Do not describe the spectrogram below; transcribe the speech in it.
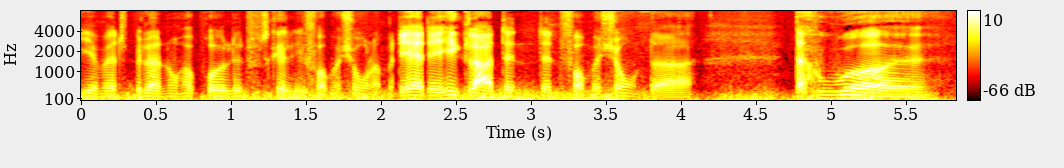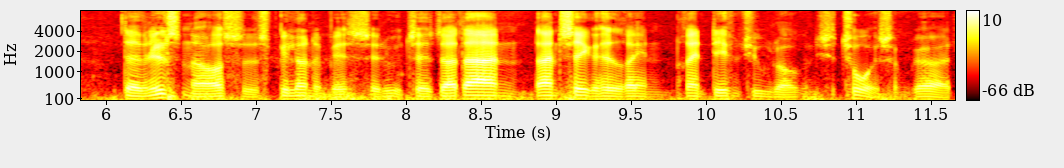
i og med at spillere nu har prøvet lidt forskellige formationer. Men det her, det er helt klart den, den formation, der, der huer øh, David Nielsen og også øh, spillerne bedst ser ud til. Der, der, er en, der er en sikkerhed rent, rent defensivt og organisatorisk, som gør, at,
